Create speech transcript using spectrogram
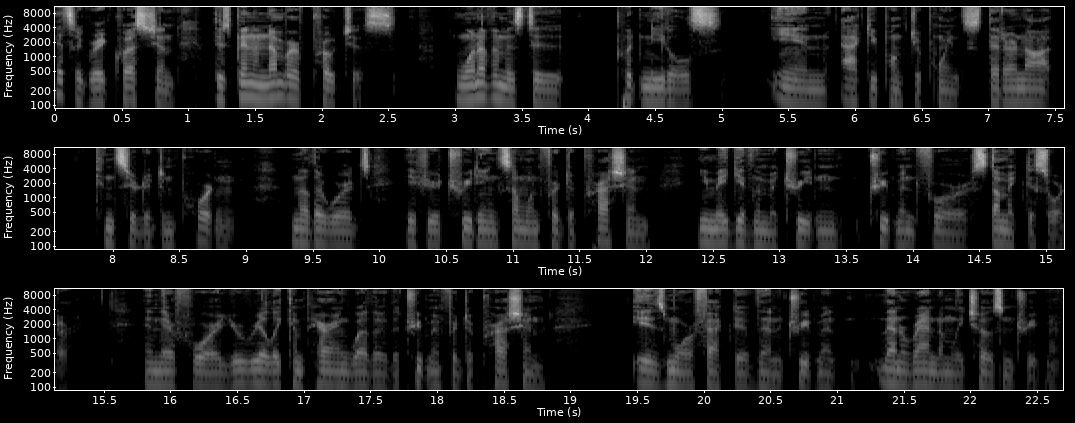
It's a great question. There's been a number of approaches. One of them is to put needles in acupuncture points that are not considered important. In other words, if you're treating someone for depression, you may give them a treatment treatment for stomach disorder. And therefore, you're really comparing whether the treatment for depression is more effective than a treatment than a randomly chosen treatment.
